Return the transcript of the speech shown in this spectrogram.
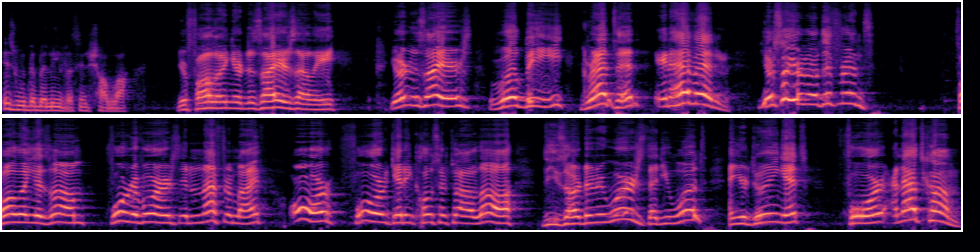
is with the believers, inshallah. You're following your desires, Ali your desires will be granted in heaven. You're so you're no different. Following Islam for divorce in an afterlife or for getting closer to Allah, these are the rewards that you want, and you're doing it for an outcome.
